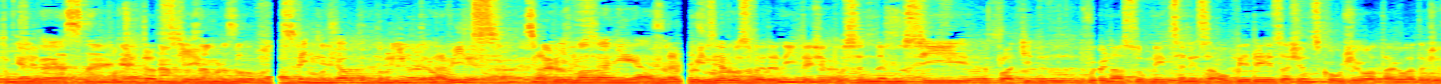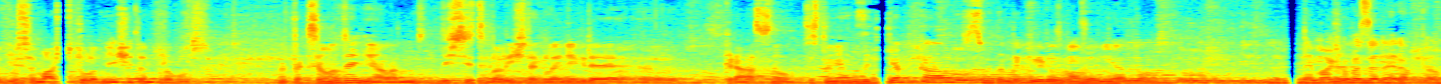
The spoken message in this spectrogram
To musí to jasné, počítat nám to zamrzlo. Teď možná poprudím trochu. Navíc, Jsme navíc, rozmazaní a navíc je zamrzlo. rozvedený, takže prostě nemusí platit dvojnásobné ceny za obědy, za ženskou, že jo, a takhle, takže prostě máš to levnější ten provoz. No tak samozřejmě, ale když si zbalíš takhle někde e, krásnou, ty jsi to nějak zaťapkal, jsou tam takový rozmazaný a to. Nemáš omezené data.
